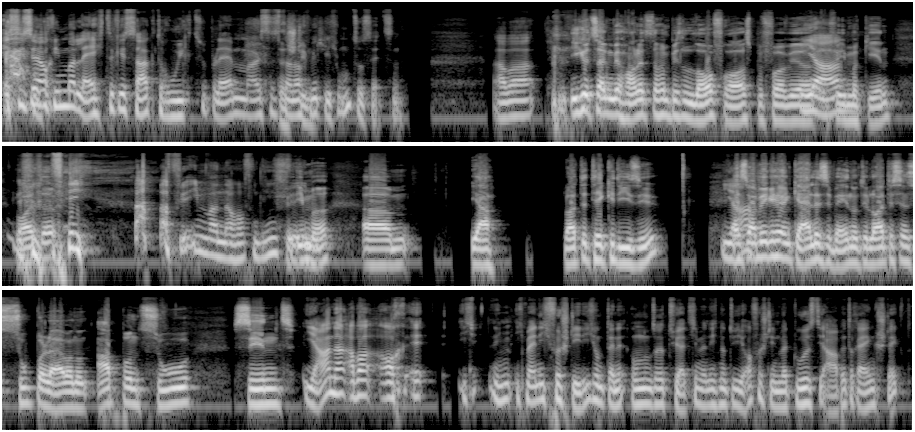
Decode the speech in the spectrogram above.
es ist ja auch immer leichter gesagt, ruhig zu bleiben, als es Das dann stimmt. auch wirklich umzusetzen. Aber Ich würde sagen, wir hauen jetzt noch ein bisschen Love raus, bevor wir Ja. für immer gehen. Leute, für immer, na hoffentlich nicht. für immer. Ähm, ja, Leute, take it easy. Ja, Es war wirklich ein geiles Event und die Leute sind super leibend und ab und zu sind ja na, aber auch, äh, ich, ich meine, ich verstehe dich und, deine, und unsere Törtchen werde ich natürlich auch verstehen, weil du hast die Arbeit reingesteckt.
